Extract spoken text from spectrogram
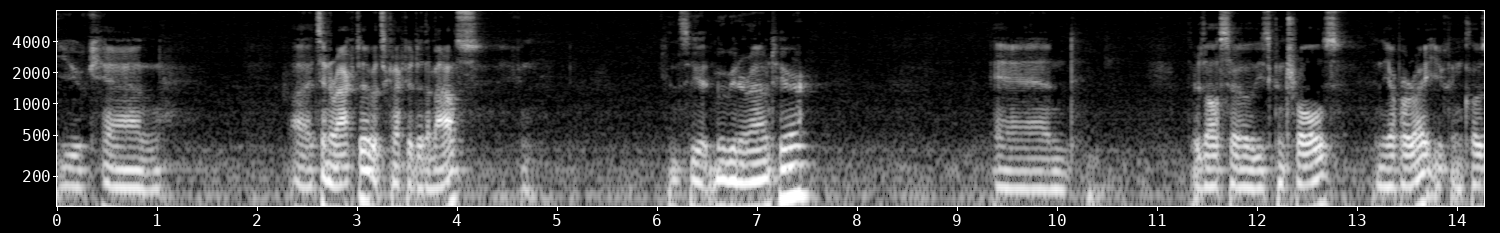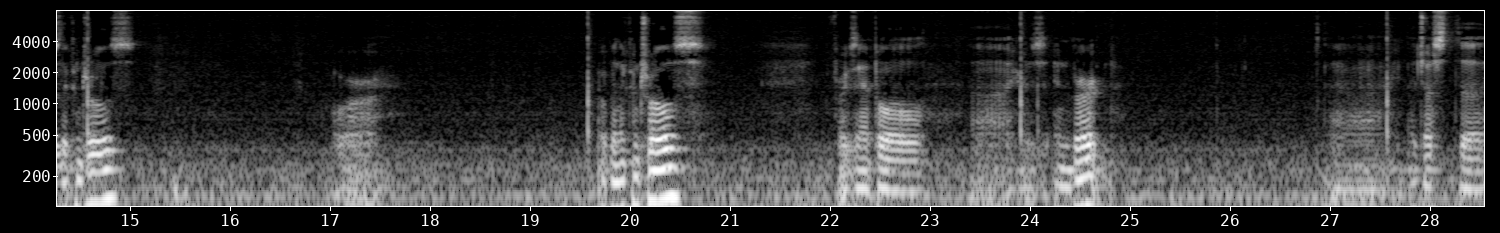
you can, uh, it's interactive, it's connected to the mouse. You can, can see it moving around here. And there's also these controls in the upper right. You can close the controls or open the controls. For example, uh, here's invert, uh, adjust the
